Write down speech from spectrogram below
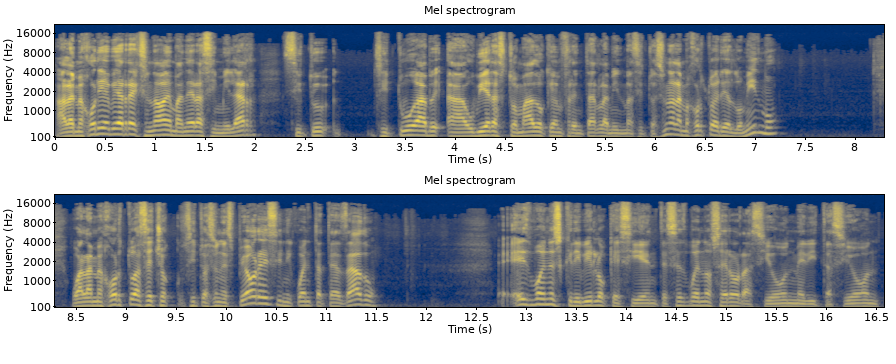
A lo mejor ya había reaccionado de manera similar si tú, si tú ah, hubieras tomado que enfrentar la misma situación. A lo mejor tú harías lo mismo. O a lo mejor tú has hecho situaciones peores y ni cuenta te has dado. Es bueno escribir lo que sientes, es bueno hacer oración, meditación,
